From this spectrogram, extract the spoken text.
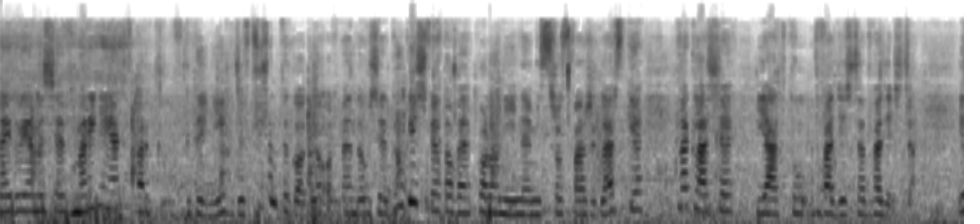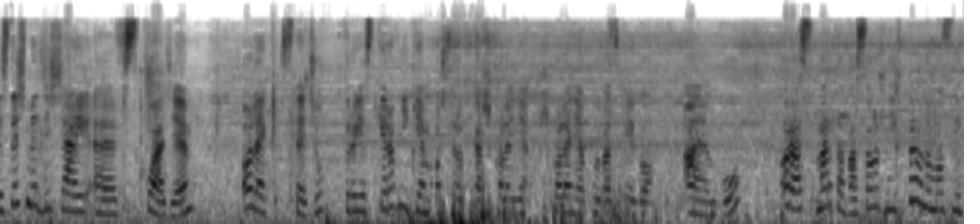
Znajdujemy się w Marinie Yacht Park w Gdyni, gdzie w przyszłym tygodniu odbędą się drugie światowe polonijne mistrzostwa żeglarskie na klasie jachtu 2020. Jesteśmy dzisiaj e, w składzie Olek Steciuk, który jest kierownikiem ośrodka szkolenia, szkolenia pływackiego AMW oraz Marta Wasożnik, pełnomocnik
